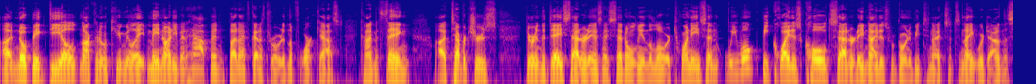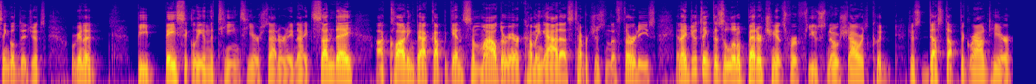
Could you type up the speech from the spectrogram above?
Uh, no big deal. Not going to accumulate. May not even happen, but I've got to throw it in the forecast kind of thing. Uh, temperatures during the day. Saturday, as I said, only in the lower 20s. And we won't be quite as cold Saturday night as we're going to be tonight. So tonight we're down in the single digits. We're going to be basically in the teens here Saturday night. Sunday, uh, clouding back up again, some milder air coming at us, temperatures in the 30s. And I do think there's a little better chance for a few snow showers. Could just dust up the ground here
